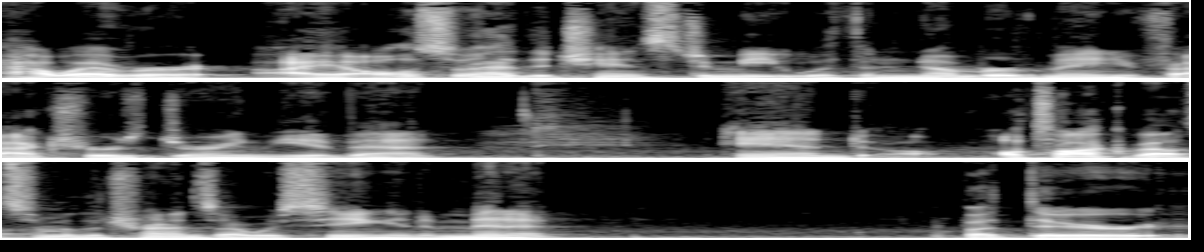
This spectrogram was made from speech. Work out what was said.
However, I also had the chance to meet with a number of manufacturers during the event and I'll talk about some of the trends I was seeing in a minute. But there,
